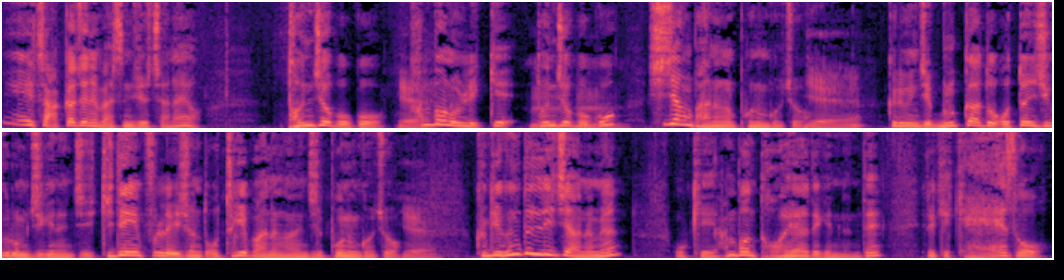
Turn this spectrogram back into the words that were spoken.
그래서 아까 전에 말씀드렸잖아요. 던져보고 예. 한번 올릴게 음, 던져보고 음, 음. 시장 반응을 보는 거죠. 예. 그리고 이제 물가도 어떤 식으로 움직이는지 기대 인플레이션도 어떻게 반응하는지 보는 거죠. 예. 그게 흔들리지 않으면 오케이 한 번 더 해야 되겠는데 이렇게 계속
